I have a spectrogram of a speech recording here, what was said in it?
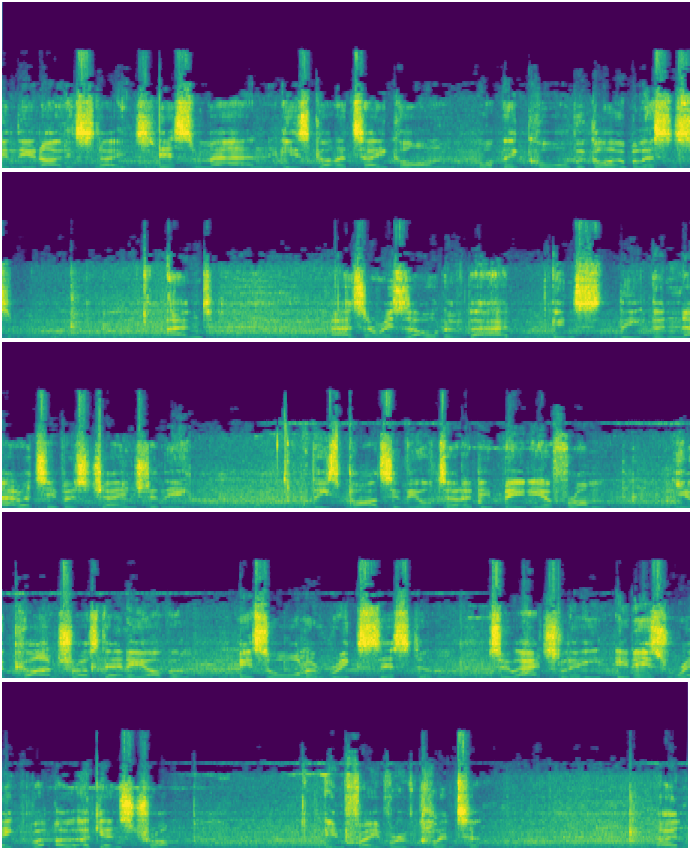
in the United States. This man is going to take on what they call the globalists. And as a result of that, the, the narrative has changed in the these parts of the alternative media from you can't trust any of them, it's all a rigged system, to actually it is rigged but uh, against Trump in favor of Clinton. And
